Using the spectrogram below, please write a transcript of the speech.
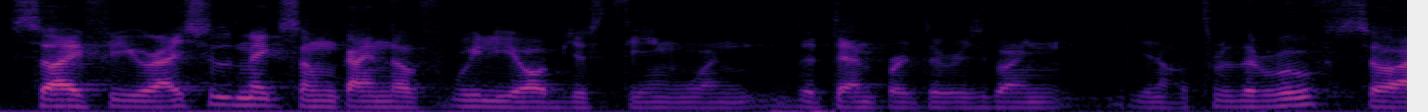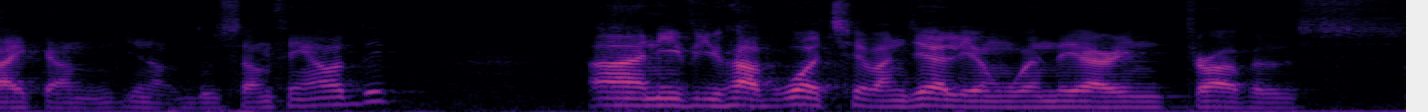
So I figure I should make some kind of really obvious thing when the temperature is going you know through the roof, so I can you know do something about it. And if you have watched Evangelion when they are in travels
